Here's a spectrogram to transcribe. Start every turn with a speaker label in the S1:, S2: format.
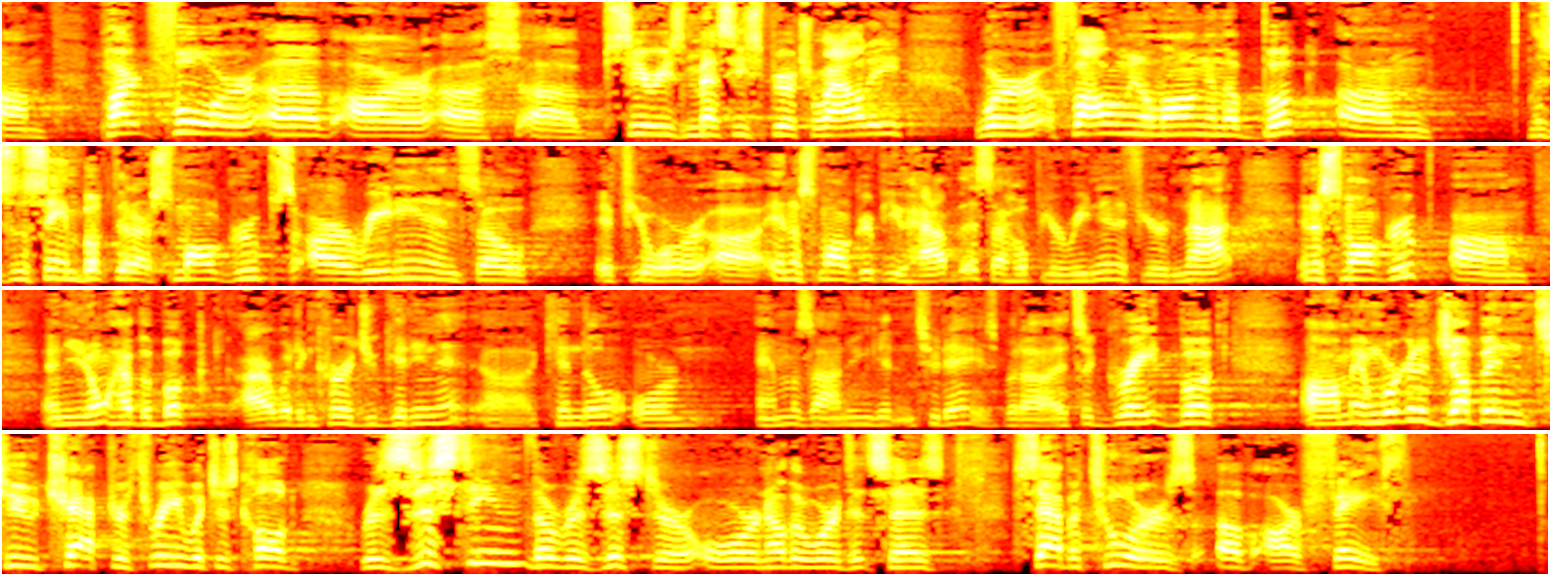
S1: Um, part four of our uh, uh, series, Messy Spirituality. We're following along in the book. Um, this is the same book that our small groups are reading. And so, if you're uh, in a small group, you have this. I hope you're reading it. If you're not in a small group um, and you don't have the book, I would encourage you getting it, uh, Kindle or Amazon. You can get it in two days. But uh, it's a great book. Um, and we're going to jump into chapter three, which is called Resisting the Resistor, or in other words, it says Saboteurs of Our Faith.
